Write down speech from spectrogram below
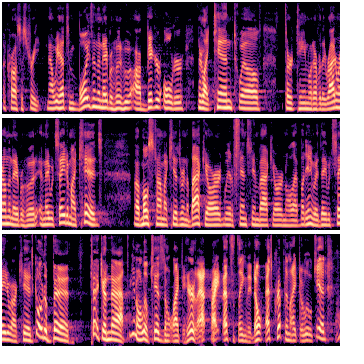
across the street. Now we had some boys in the neighborhood who are bigger, older. They're like 10, 12, 13, whatever. They ride around the neighborhood, and they would say to my kids, uh, most of the time my kids were in the backyard. We had a fenced-in backyard and all that. But anyway, they would say to our kids, "Go to bed, take a nap." You know, little kids don't like to hear that, right? That's the thing they don't. That's kryptonite to a little kid. Well,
